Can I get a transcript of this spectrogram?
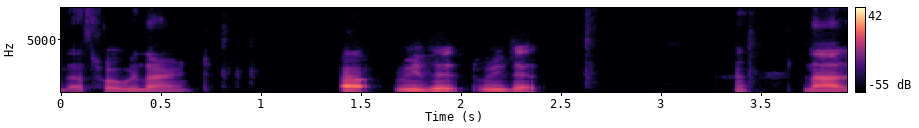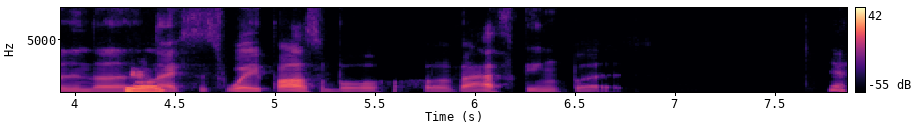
That's what we learned. Oh, we did, we did. Not in the Yeah. nicest way possible of asking, but Yeah,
